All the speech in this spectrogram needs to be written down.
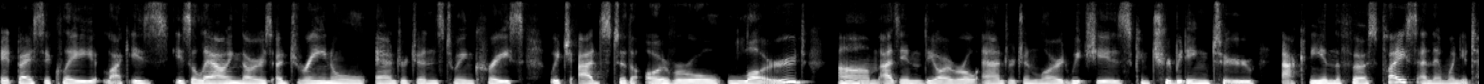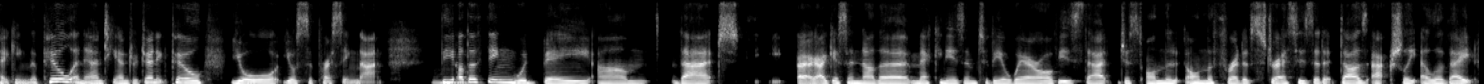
it basically like is is allowing those adrenal androgens to increase, which adds to the overall load. Um, as in the overall androgen load, which is contributing to acne in the first place. And then when you're taking the pill, an anti-androgenic pill, you're you're suppressing that. The mm. other thing would be um, that I guess another mechanism to be aware of is that just on the on the thread of stress is that it does actually elevate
